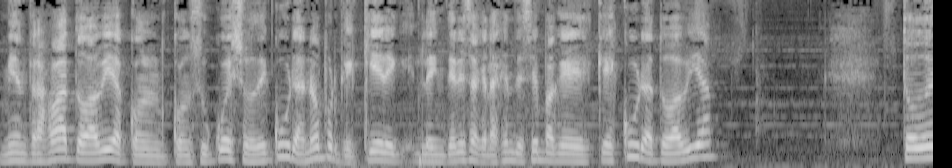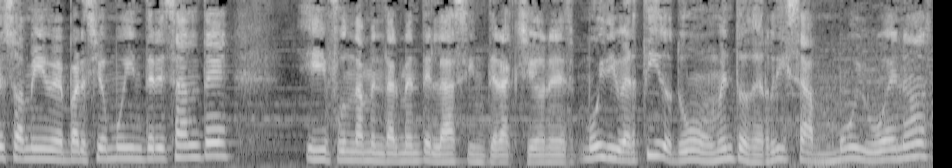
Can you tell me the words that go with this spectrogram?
mientras va todavía con, con su cuello de cura, ¿no? Porque quiere, le interesa que la gente sepa que, que es cura todavía. Todo eso a mí me pareció muy interesante y fundamentalmente las interacciones, muy divertido, tuvo momentos de risa muy buenos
